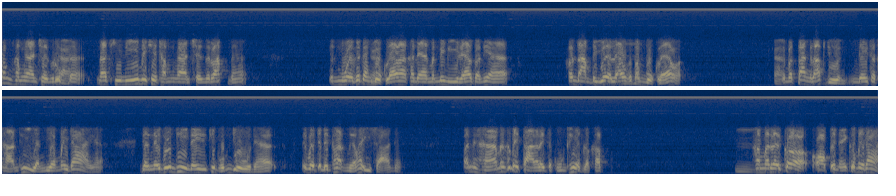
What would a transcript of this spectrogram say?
ต้องทำงานเชิงรุกนะนาทีนี้ไม่ใช่ทำงานเชิงรับนะฮะเป็นมวยก็ต้องบุกแล้วฮะคะแนนมันไม่มีแล้วตอนเนี้ยฮะเขานำไปเยอะแล้วก็ต้องบุกแล้วอะครับจะมาตั้งรับอยู่ในสถานที่อย่างเดียวไม่ได้ฮะอย่างในพื้นที่ในที่ผมอยู่เนี่ยฮะไม่ว่าจะเป็นภาคเหนือภาคอีสานเนี่ยปัญหามันก็ไม่ต่างอะไรจากกรุงเทพหรอกครับอืม ทำอะไรก็ออกไปไหนก็ไม่ได้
